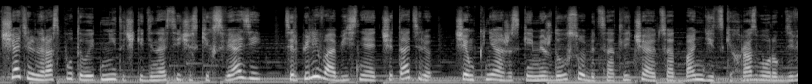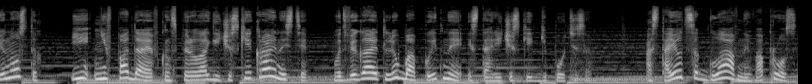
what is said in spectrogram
тщательно распутывает ниточки династических связей, терпеливо объясняет читателю, чем княжеские междоусобицы отличаются от бандитских разборок 90-х и, не впадая в конспирологические крайности, выдвигает любопытные исторические гипотезы. Остается главный вопрос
